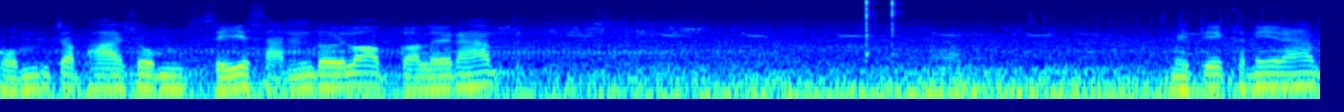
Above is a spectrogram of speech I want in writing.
ผมจะพาชมสีสันโดยรอบก่อนเลยนะครับเมติกคันนี้นะครับ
